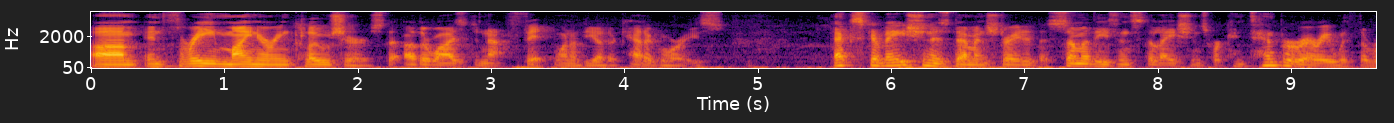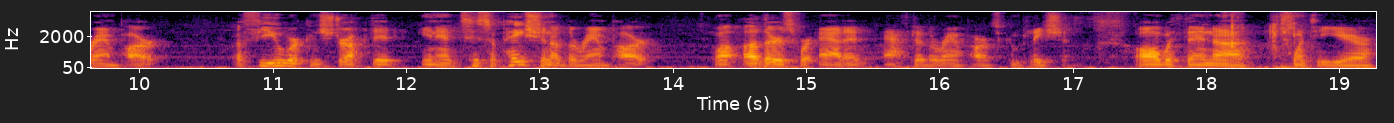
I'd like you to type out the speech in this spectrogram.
um, and three minor enclosures that otherwise did not fit one of the other categories. Excavation has demonstrated that some of these installations were contemporary with the rampart, a few were constructed in anticipation of the rampart, while others were added after the rampart's completion, all within a 20 year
